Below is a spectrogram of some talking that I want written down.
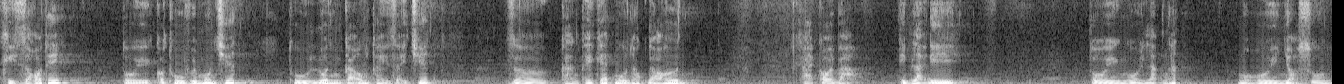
Khỉ gió thế, tôi có thù với môn triết, thù luôn cả ông thầy dạy triết. Giờ càng thấy ghét môn học đó hơn. Khải coi bảo, tìm lại đi. Tôi ngồi lặng ngắt, mồ hôi nhỏ xuống,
